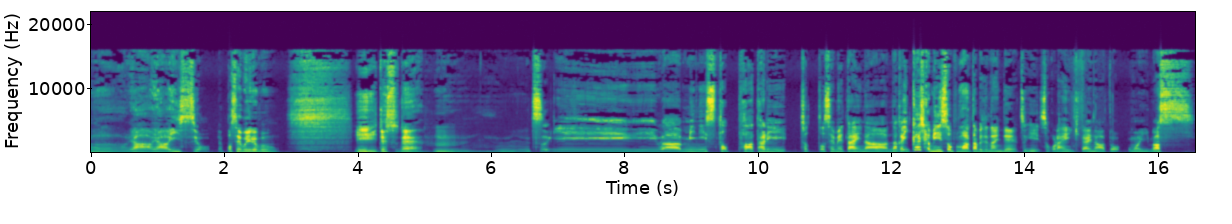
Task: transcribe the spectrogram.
うん、いやいや、いいっすよ。やっぱセブンイレブン、いいですね。うん。次はミニストップあたり、ちょっと攻めたいななんか一回しかミニストップまだ食べてないんで、次そこら辺行きたいなと思います。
